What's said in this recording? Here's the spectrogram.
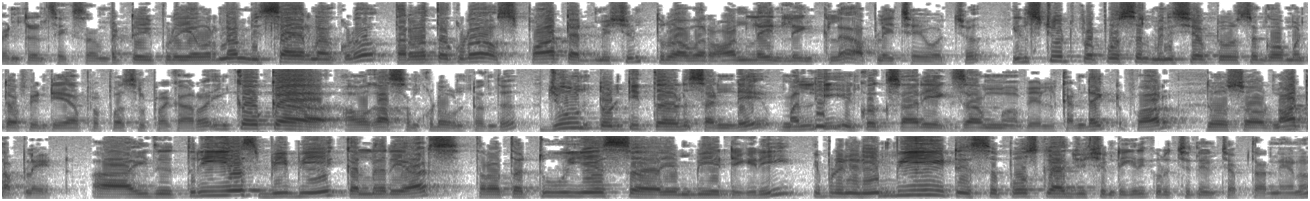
entrance exam but ఇప్పుడు ఎవరన్నా మిస్ అయినా కూడా తర్వాత కూడా spot admission through our online లింక్లో అప్లై చేయవచ్చు. Institute proposal ministry of tourism government of India proposal ప్రకారం ఇంకొక అవకాశం కూడా ఉంటుంది. జూన్ ట్వంటీ థర్డ్ సండే మళ్ళీ ఇంకొకసారి exam will conduct for those are not applied ఇది three years BBA culinary arts తర్వాత టూ ఇయర్స్ ఎంబీఏ డిగ్రీ ఇప్పుడు నేను MBA it is post graduation degree గురించి నేను చెప్తాను నేను.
